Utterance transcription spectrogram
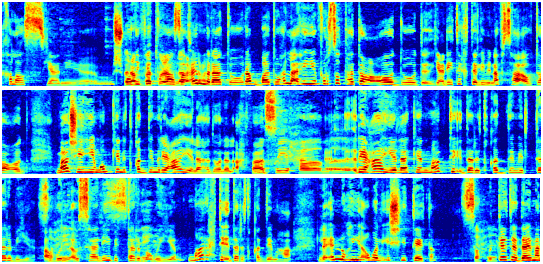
خلص يعني مش وظيفتها عمرت وربت وهلا هي فرصتها تقعد يعني تختلي بنفسها أو تقعد ماشي هي ممكن تقدم رعاية لهدول الأحفاد. نصيحة آه، رعاية لكن ما بتقدر تقدم التربية صحيح. أو الاساليب التربوية. ما رح تقدر تقدمها لأنه هي أول شيء تيتا. صحيح. والتيتا دايما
